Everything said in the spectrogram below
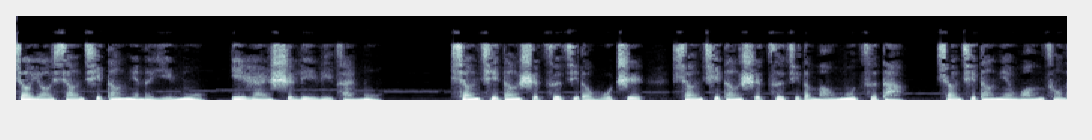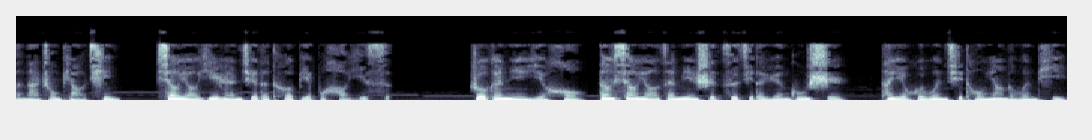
逍遥想起当年的一幕，依然是历历在目。想起当时自己的无知，想起当时自己的盲目自大，想起当年王总的那种表情，逍遥依然觉得特别不好意思。若干年以后，当逍遥在面试自己的员工时，他也会问起同样的问题：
